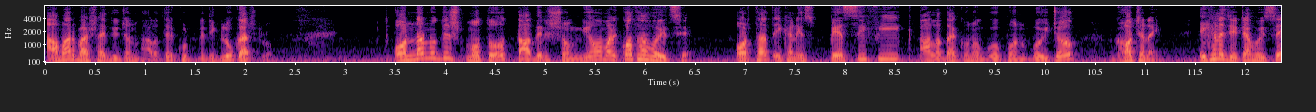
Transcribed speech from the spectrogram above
আমার বাসায় দুজন ভারতের কূটনীতিক লোক আসলো। অন্যান্যদের মতো তাদের সঙ্গেও আমার কথা হয়েছে। অর্থাৎ এখানে স্পেসিফিক আলাদা কোনো গোপন বৈঠক ঘটে নাই। এখানে যেটা হয়েছে,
